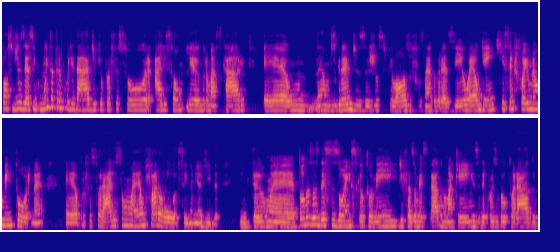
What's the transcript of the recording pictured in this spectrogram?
Posso dizer, assim, com muita tranquilidade, que o professor Alisson Leandro Mascaro é um, né, um dos grandes justos filósofos né, do Brasil, é alguém que sempre foi o meu mentor, né, é, o professor Alisson é um farol, assim, na minha vida. Então, é, todas as decisões que eu tomei de fazer o mestrado no Mackenzie, depois o doutorado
